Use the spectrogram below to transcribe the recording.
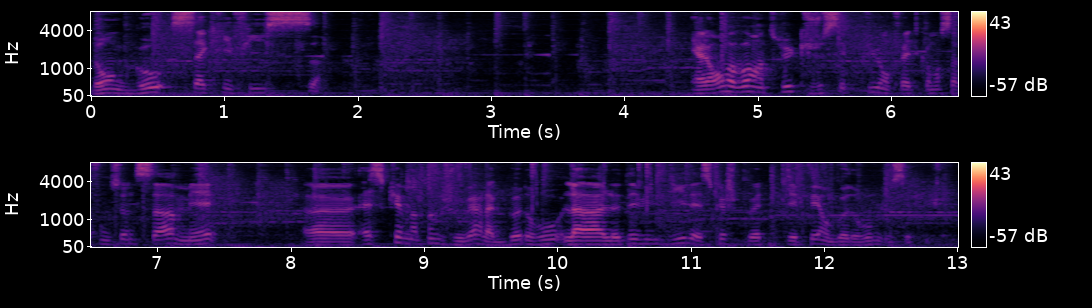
Donc go sacrifice. Et alors on va voir un truc, je sais plus en fait comment ça fonctionne ça, mais euh, est-ce que maintenant que j'ai ouvert la God le Devil Deal, est-ce que je peux être TP en God Room Je sais plus.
